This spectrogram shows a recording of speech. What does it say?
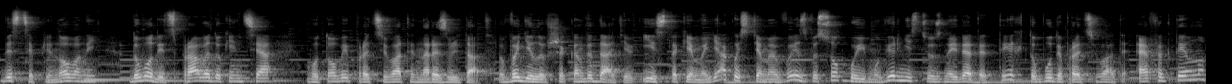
дисциплінований, доводить справи до кінця, готовий працювати на результат. Виділивши кандидатів із такими якостями, ви з високою ймовірністю знайдете тих, хто буде працювати ефективно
